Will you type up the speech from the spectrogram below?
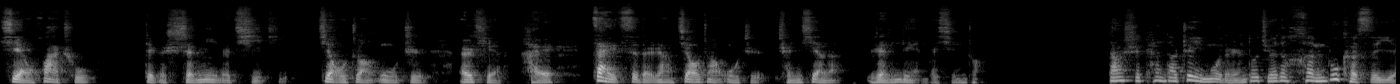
显化出这个神秘的气体胶状物质，而且还再次的让胶状物质呈现了人脸的形状。当时看到这一幕的人都觉得很不可思议，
